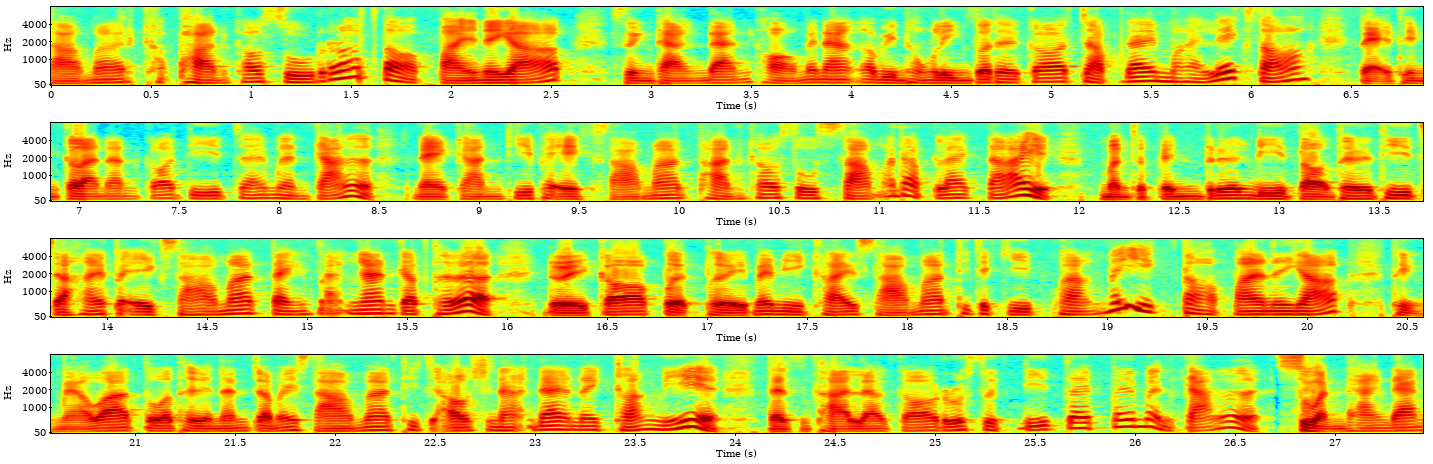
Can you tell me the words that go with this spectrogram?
สามารถผ่านเข้าสู่รอบต่อไปนะครับ ซึ่งทางด้านของแม่นางอวินหงลิงตัวเธอก็จับได้หมายเลข 2 แต่ถึงกระนั้นก็ดีใจเหมือนกัน ในการที่พระเอกสามารถผ่านเข้าสู่ 3 อันดับแรกได้ มันจะเป็นเรื่องดีต่อเธอที่จะให้พระเอกสามารถแต่งแต่งงานกับเธอ โดยก็เปิดเผยไม่มีใครสามารถที่จะกีดขวางได้อีกต่อไปนะครับ ถึงแม้ว่าตัวเธอนั้นจะไม่สามารถที่จะเอาชนะได้ในครั้งนี้ แต่สุดท้ายแล้วก็รู้สึกดีใจไปเหมือนกัน ส่วนทางด้าน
